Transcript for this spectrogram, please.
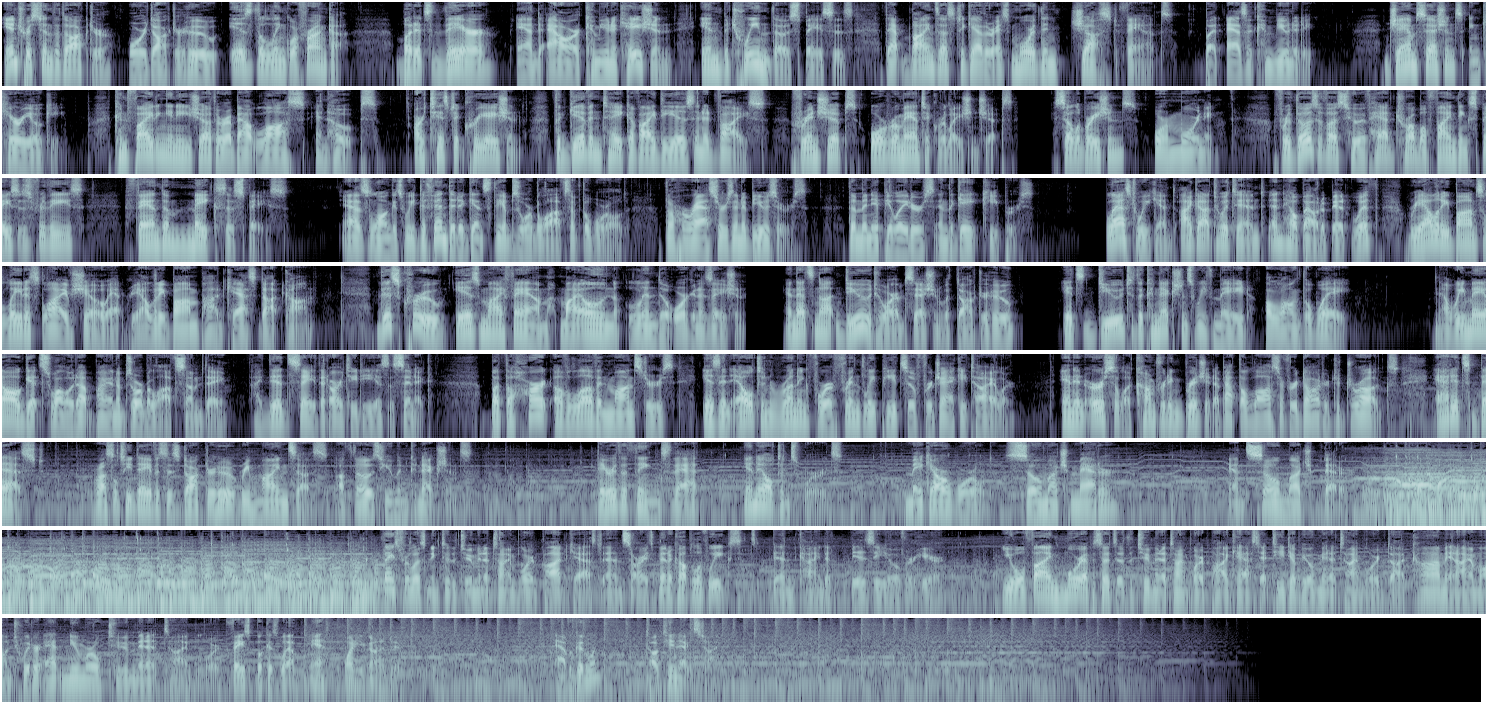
Interest in the Doctor, or Doctor Who, is the lingua franca, but it's their and our communication in between those spaces that binds us together as more than just fans, but as a community. Jam sessions and karaoke, confiding in each other about loss and hopes, artistic creation, the give and take of ideas and advice, friendships or romantic relationships, celebrations or mourning. For those of us who have had trouble finding spaces for these, fandom makes a space, as long as we defend it against the abzorbaloffs of the world, the harassers and abusers, the manipulators and the gatekeepers. Last weekend, I got to attend and help out a bit with Reality Bomb's latest live show at realitybombpodcast.com. This crew is my fam, my own Linda organization. And that's not due to our obsession with Doctor Who, it's due to the connections we've made along the way. Now, we may all get swallowed up by an Abzorbaloff someday. I did say that RTD is a cynic. But the heart of Love and Monsters is in Elton running for a friendly pizza for Jackie Tyler, and in Ursula comforting Bridget about the loss of her daughter to drugs. At its best, Russell T Davies's Doctor Who reminds us of those human connections. They're the things that, in Elton's words, make our world so much madder and so much better. Thanks for listening to the Two Minute Time Lord podcast, and sorry it's been a couple of weeks. It's been kind of busy over here. You will find more episodes of the Two Minute Time Lord podcast at twminutetimelord.com, and I am on Twitter at numeral Two Minute Time Lord. Facebook as well. Yeah, what are you going to do? Have a good one. Talk to you next time.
